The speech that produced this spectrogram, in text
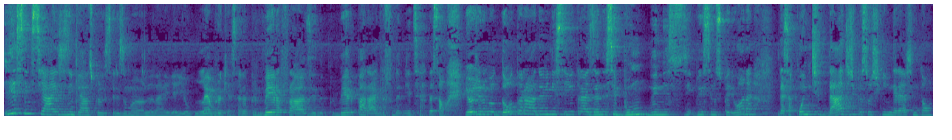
Essenciais desempenhados pelos seres humanos, né? E aí eu lembro que essa era a primeira frase do primeiro parágrafo da minha dissertação. E hoje no meu doutorado eu inicio trazendo esse boom do, início, do ensino superior, né? Dessa quantidade de pessoas que ingressam, então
